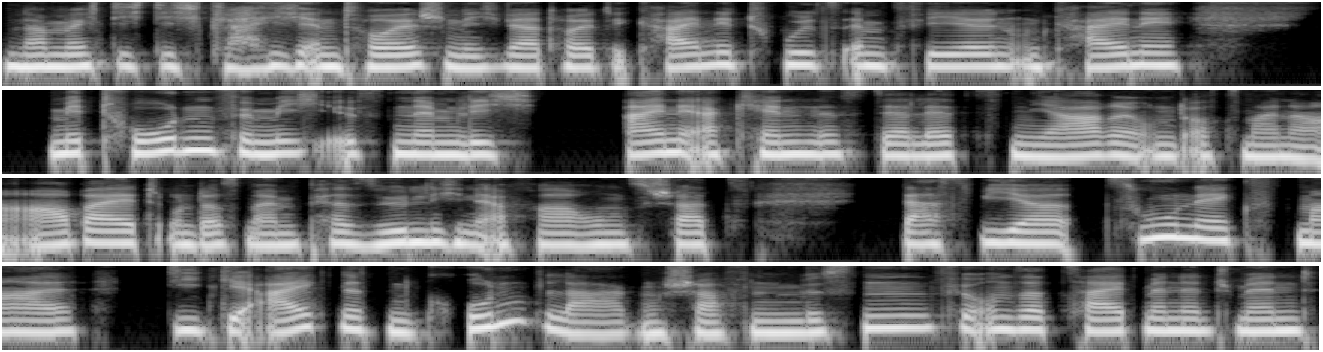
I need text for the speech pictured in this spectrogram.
Und da möchte ich dich gleich enttäuschen. Ich werde heute keine Tools empfehlen und keine Methoden. Für mich ist nämlich eine Erkenntnis der letzten Jahre und aus meiner Arbeit und aus meinem persönlichen Erfahrungsschatz, dass wir zunächst mal die geeigneten Grundlagen schaffen müssen für unser Zeitmanagement.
